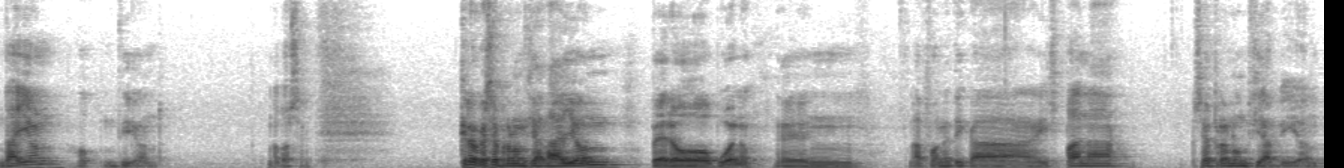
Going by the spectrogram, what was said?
¿Dion o Dion? No lo sé. Creo que se pronuncia Dion, pero bueno, en la fonética hispana se pronuncia Dion.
